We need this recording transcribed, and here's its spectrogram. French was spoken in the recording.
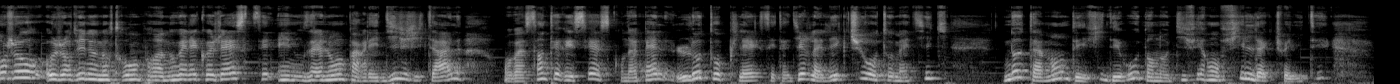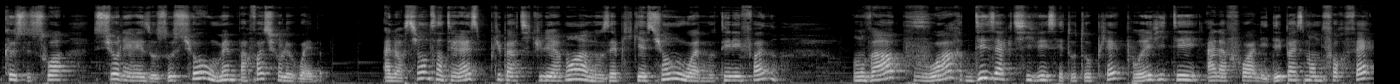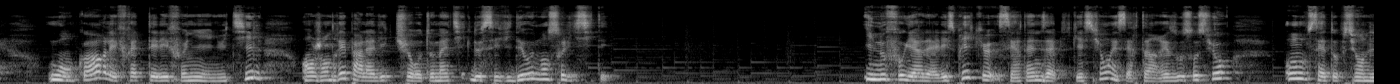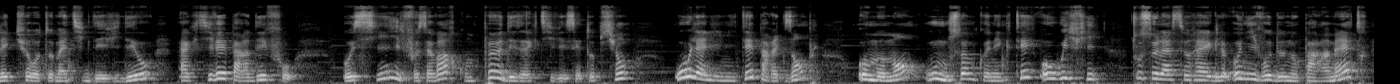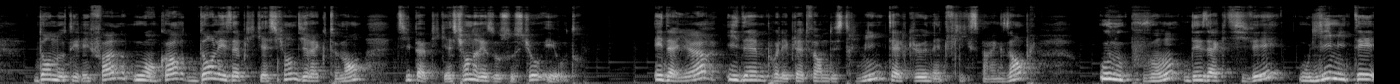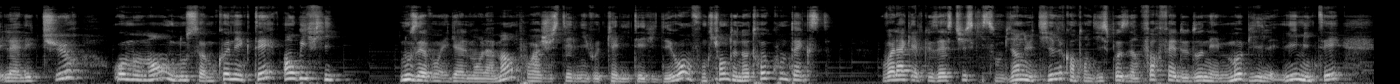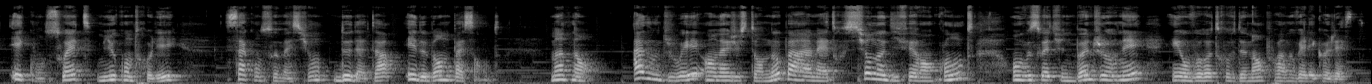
Bonjour, aujourd'hui nous nous retrouvons pour un nouvel éco-geste et nous allons parler digital. On va s'intéresser à ce qu'on appelle l'autoplay, c'est-à-dire la lecture automatique, notamment des vidéos dans nos différents fils d'actualité, que ce soit sur les réseaux sociaux ou même parfois sur le web. Alors si on s'intéresse plus particulièrement à nos applications ou à nos téléphones, on va pouvoir désactiver cet autoplay pour éviter à la fois les dépassements de forfait ou encore les frais de téléphonie inutiles engendrés par la lecture automatique de ces vidéos non sollicitées. Il nous faut garder à l'esprit que certaines applications et certains réseaux sociaux ont cette option de lecture automatique des vidéos activée par défaut. Aussi, il faut savoir qu'on peut désactiver cette option ou la limiter par exemple au moment où nous sommes connectés au Wi-Fi. Tout cela se règle au niveau de nos paramètres, dans nos téléphones ou encore dans les applications directement, type applications de réseaux sociaux et autres. Et d'ailleurs, idem pour les plateformes de streaming telles que Netflix par exemple, où nous pouvons désactiver ou limiter la lecture au moment où nous sommes connectés en Wi-Fi. Nous avons également la main pour ajuster le niveau de qualité vidéo en fonction de notre contexte. Voilà quelques astuces qui sont bien utiles quand on dispose d'un forfait de données mobiles limité et qu'on souhaite mieux contrôler sa consommation de data et de bande passante. Maintenant, à nous de jouer en ajustant nos paramètres sur nos différents comptes. On vous souhaite une bonne journée et on vous retrouve demain pour un nouvel éco-geste.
